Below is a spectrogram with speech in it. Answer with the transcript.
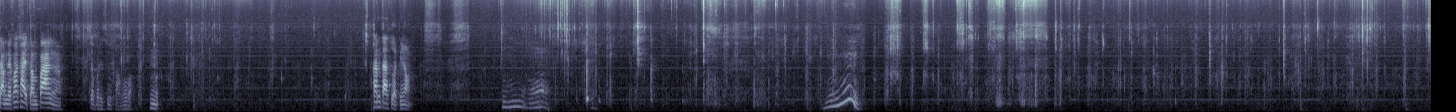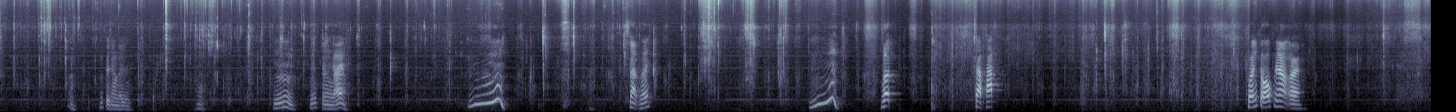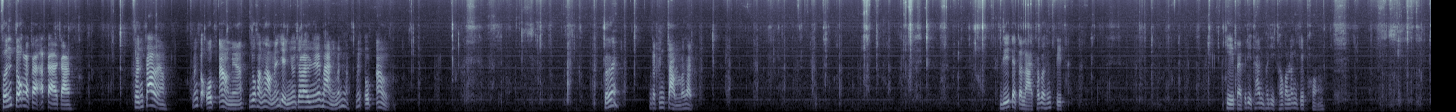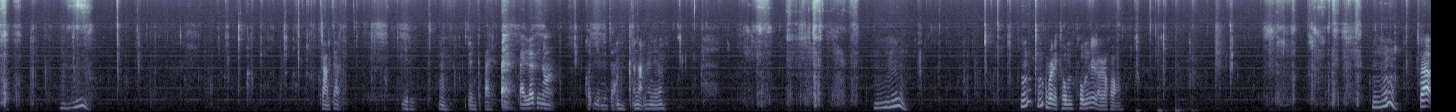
ตำแบบคล้ายๆตำป้านอะจะบริสุทธิ์ฟังว่าบอก คำตาสวดพี่น้องอืมมันเป็นยังไงอืมอืมมันเป็นยังไง แซ่บเลยอืมรสแซ่บครับฝนตกพี่น้องเอ้ยฝนตกแล้วก็อากาศกันฝนเจ้าอะมันก็อบอ้าวเนี่ยอยู่ข้างนอกมันเย็นอยู่แต่เราอยู่ในบ้านนี่มันมันอบอ้าว เจ้ยจะกินต่ำมาสัตว์ดีแต่ตลาดเขาไปทั้งปิดขี่ไปพอดีท่านพอดีเขากำลังเก็บของอืมสามท่านอิ่มอืมเดินกลับไป ไปเลยพี่น้อง ขออิ่มจ้ะอันหนักให้นี่ด้วยอืมอืมก็บริชมชมนี่แหละละของอืมครับ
